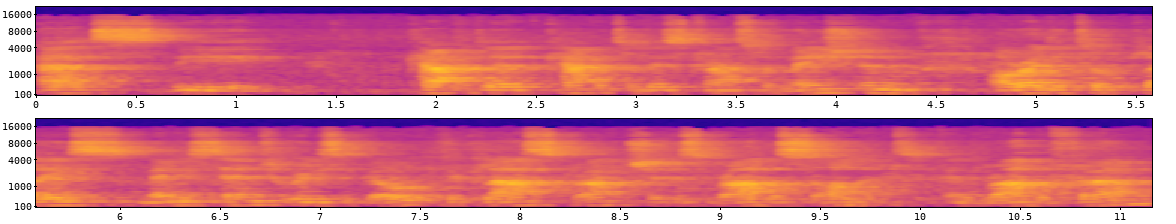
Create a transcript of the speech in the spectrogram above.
as the capital, capitalist transformation already took place many centuries ago, the class structure is rather solid and rather firm,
